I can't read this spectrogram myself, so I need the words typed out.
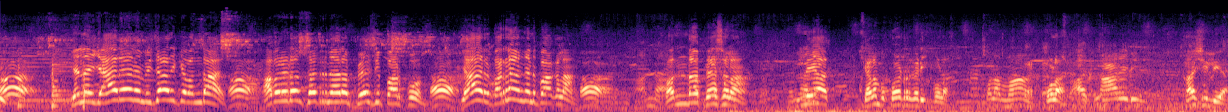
ஆகிறது என்னை யாரேனும் விசாரிக்க வந்தால் அவரிடம் சற்று நேரம் பேசி பார்ப்போம். யார் வர்றாங்கன்னு பார்க்கலாம். வந்தா பேசலாம். இல்லையா? கிளம்பு கோட்டர் கடைக்கு போலாம். போலாமா? போலாம். காசு இல்லையா?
